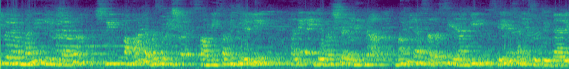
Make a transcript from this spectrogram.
ಇವರ ಮನೆ ದೇವರಾದ ಶ್ರೀ ಪವಾಡ ಬಸವೇಶ್ವರ ಸ್ವಾಮಿ ಸಮಿತಿಯಲ್ಲಿ ಹದಿನೈದು ವರ್ಷಗಳಿಂದ ಮಹಿಳಾ ಸದಸ್ಯರಾಗಿ ಸೇವೆ ಸಲ್ಲಿಸುತ್ತಿದ್ದಾರೆ.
